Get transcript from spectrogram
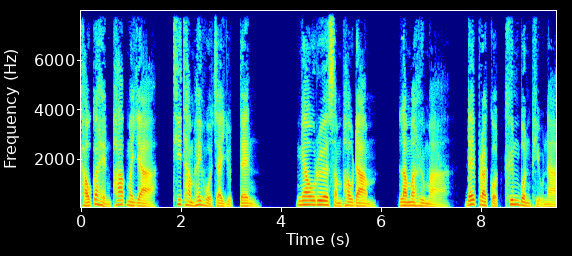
เขาก็เห็นภาพมายาที่ทำให้หัวใจหยุดเต้น เงาเรือสำเภาดำลำมหึมาได้ปรากฏขึ้นบนผิวน้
